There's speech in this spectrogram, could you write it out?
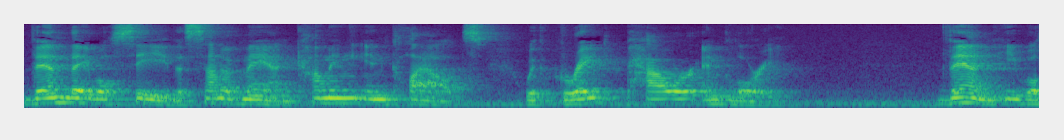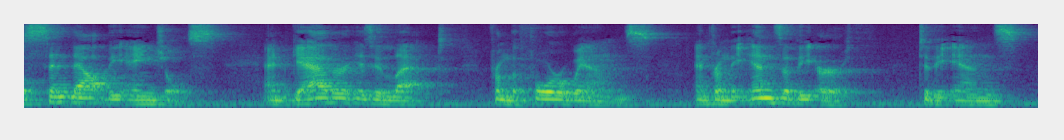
Then they will see the Son of Man coming in clouds with great power and glory. Then he will send out the angels and gather his elect from the four winds and from the ends of the earth to the ends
